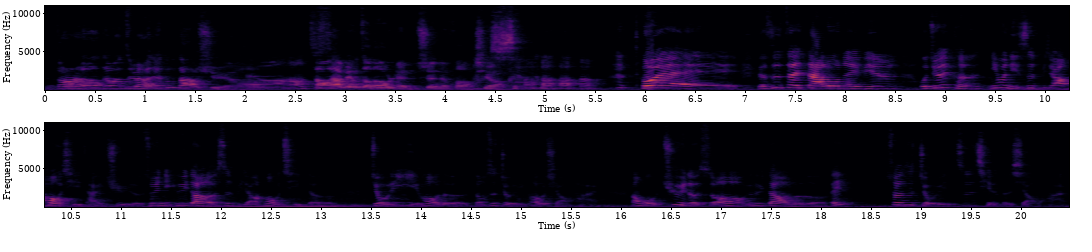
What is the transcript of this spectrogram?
的。当然啊，台湾这边还在读大学啊，对啊，好像他们还没有找到人生的方向。对，可是，在大陆那边，我觉得可能因为你是比较后期才去的，所以你遇到的是比较后期的九零以后的，都是九零后小孩。然后我去的时候遇到了，哎，算是九零之前的小孩。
